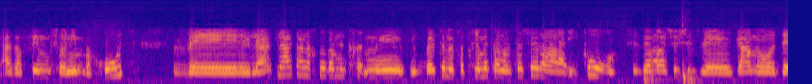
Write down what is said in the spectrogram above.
אגפים שונים בחוץ. ולאט לאט אנחנו גם נתח... בעצם מפתחים את הנושא של האיפור, שזה משהו שזה גם מאוד uh,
